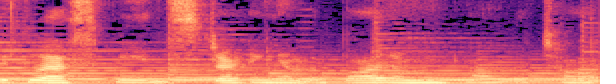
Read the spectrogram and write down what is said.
the glass beads starting at the bottom not the top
